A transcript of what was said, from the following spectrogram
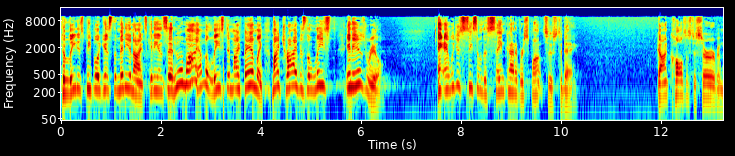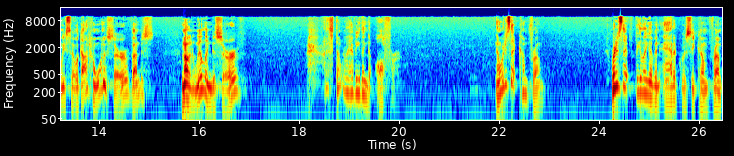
to lead his people against the Midianites, Gideon said, Who am I? I'm the least in my family. My tribe is the least in Israel. And we just see some of the same kind of responses today. God calls us to serve, and we say, Well, God, I want to serve. I'm just I'm not unwilling to serve. I just don't really have anything to offer. Now, where does that come from? Where does that feeling of inadequacy come from?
